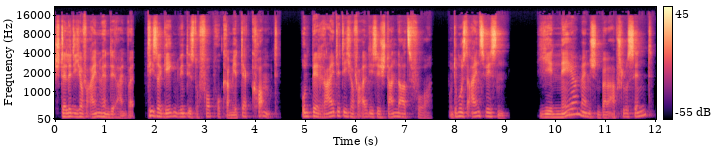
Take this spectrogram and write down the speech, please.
stelle dich auf Einwände ein, weil dieser Gegenwind ist doch vorprogrammiert, der kommt. Und bereite dich auf all diese Standards vor. Und du musst eins wissen, je näher Menschen beim Abschluss sind,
